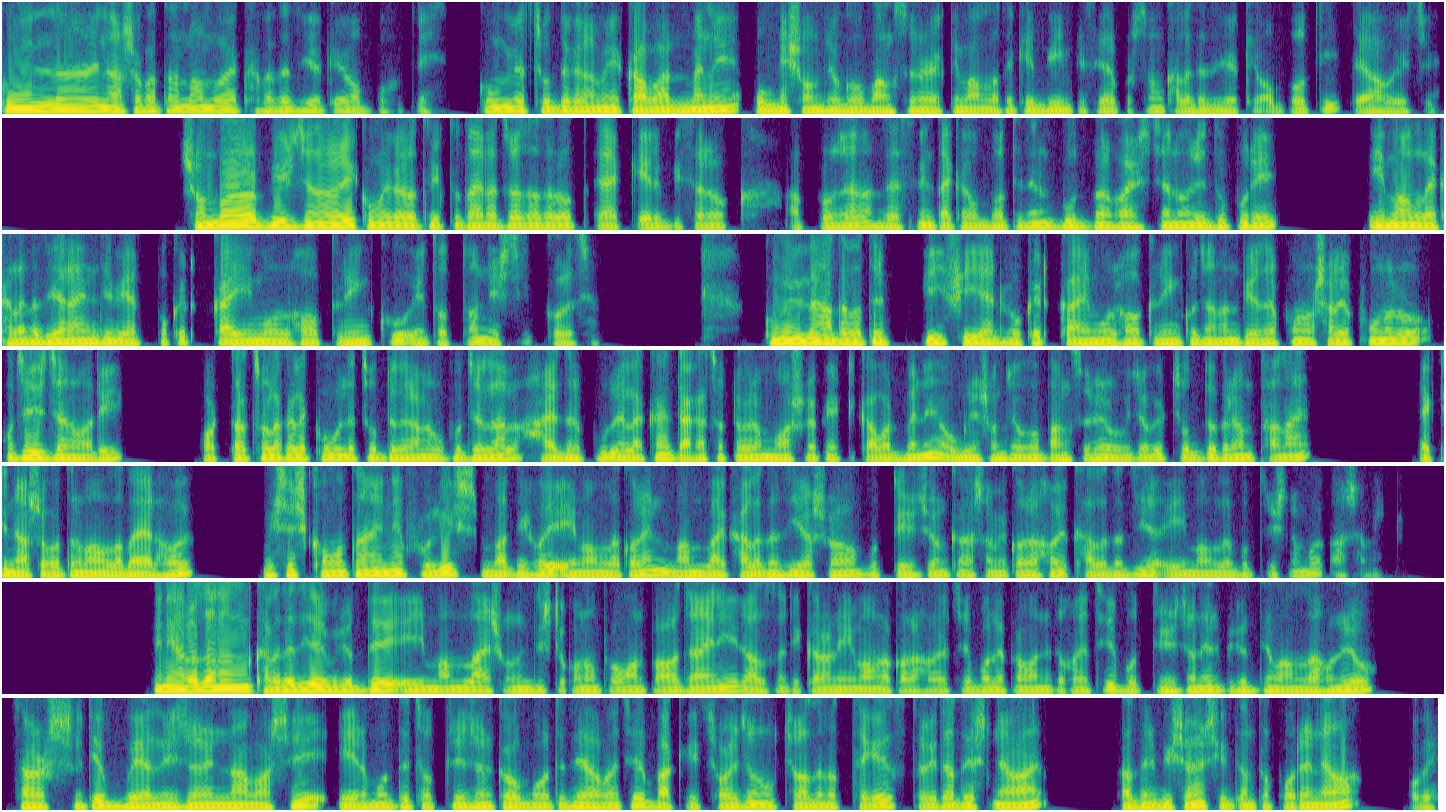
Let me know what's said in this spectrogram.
কুমিল্লায় নাশকতার মামলায় খালেদা জিয়াকে অব্যাহতি। কুমিল্লার চোদ্দ গ্রামে কাবার ম্যানে অগ্নিসংযোগ ও ভাঙচুরের একটি মামলা থেকে বিএনপি চেয়ারপারসন খালেদা জিয়াকে অব্যাহতি দেওয়া হয়েছে। সোমবার বিশ জানুয়ারি কুমিল্লার অতিরিক্ত দায়রা জজ আদালত এক এর বিচারক আফরোজা জেসমিন তাকে অব্যাহতি দেন। বুধবার বাইশ জানুয়ারি দুপুরে এই মামলায় খালেদা জিয়ার আইনজীবী অ্যাডভোকেট কাইমুল হক রিঙ্কু এই তথ্য নিশ্চিত করেছেন। কুমিল্লা আদালতের পিফি অ্যাডভোকেট কাইমুল হক রিঙ্কু জানান, দুই হাজার পনেরো সালের পনেরো পঁচিশ জানুয়ারি হরতাল চলাকালে কুমিল্লা চোদ্দ গ্রামের উপজেলার হায়দারপুর এলাকায় ঢাকা, চট্টগ্রাম মহাসড়কে একটি কাবাড ব্যানে অগ্নিসংযোগ ও ভাঙচুরের অভিযোগে চোদ্দ গ্রাম থানায় একটি নাশকতার মামলা দায়ের হয়। বিশেষ ক্ষমতা আইনে পুলিশ বাদী হয়ে এই মামলা করেন। মামলায় খালেদা জিয়া সহ বত্রিশ জনকে আসামি করা হয়। খালেদা জিয়া এই মামলায় বত্রিশ নম্বর আসামি। তিনি আরও জানান, খালেদা জিয়ার বিরুদ্ধে এই মামলায় সুনির্দিষ্ট কোনো প্রমাণ পাওয়া যায়নি। রাজনৈতিক কারণে এই মামলা করা হয়েছে বলে প্রমাণিত হয়েছে। বত্রিশ জনের বিরুদ্ধে মামলা হলেও চার্জশিটে বিয়াল্লিশ জনের নাম আসে। এর মধ্যে ছত্রিশ জনকে অব্যাহতি দেওয়া হয়েছে। বাকি ছয় জন উচ্চ আদালত থেকে স্থগিতাদেশ নেওয়ায় তাদের বিষয়ে সিদ্ধান্ত পরে নেওয়া হবে।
